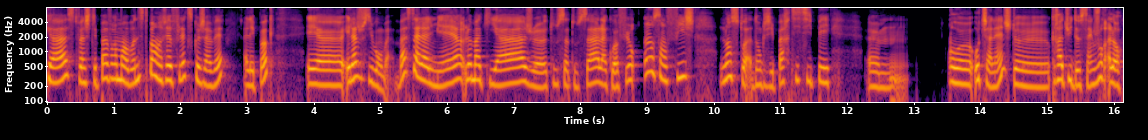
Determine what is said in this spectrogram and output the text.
Enfin, j'étais pas vraiment abonnée. C'était pas un réflexe que j'avais à l'époque. Et, euh, et, là, je me suis dit, bon, bah, basta la lumière, le maquillage, euh, tout ça, tout ça, la coiffure, on s'en fiche, lance-toi. Donc, j'ai participé au, challenge de, gratuit de 5 jours. Alors,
